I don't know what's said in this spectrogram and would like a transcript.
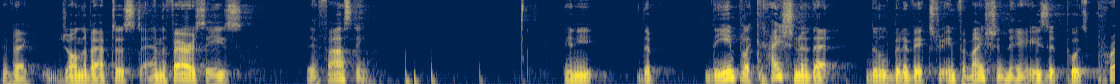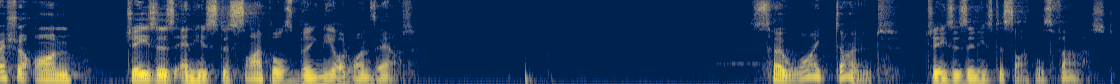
In fact, John the Baptist and the Pharisees, they're fasting. And the, the implication of that little bit of extra information there is it puts pressure on Jesus and his disciples being the odd ones out. So, why don't Jesus and his disciples fast?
